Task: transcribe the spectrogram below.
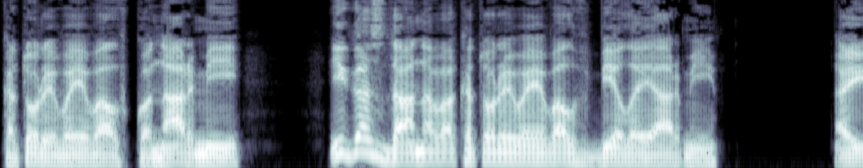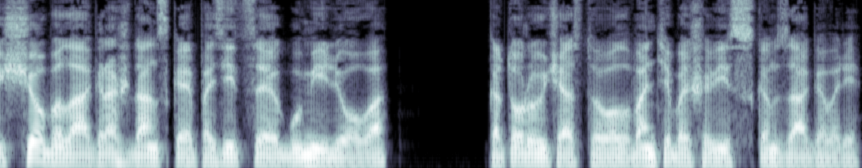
который воевал в Конармии, и Газданова, который воевал в Белой армии. А еще была гражданская позиция Гумилева, который участвовал в антибольшевистском заговоре,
